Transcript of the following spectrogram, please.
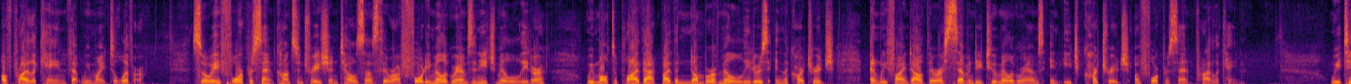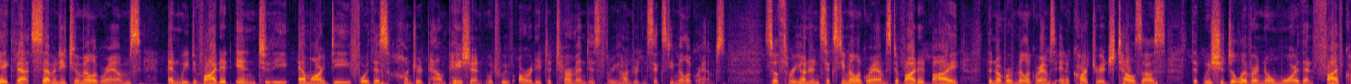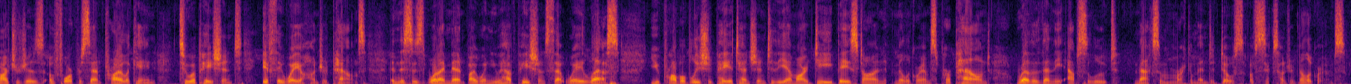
of prilocaine that we might deliver. So a 4% concentration tells us there are 40 milligrams in each milliliter, we multiply that by the number of milliliters in the cartridge, and we find out there are 72 milligrams in each cartridge of 4% prilocaine. We take that 72 milligrams and we divide it into the MRD for this 100 pound patient, which we've already determined is 360 milligrams. So 360 milligrams divided by the number of milligrams in a cartridge tells us that we should deliver no more than five cartridges of 4% prilocaine to a patient if they weigh 100 pounds. And this is what I meant by when you have patients that weigh less, you probably should pay attention to the MRD based on milligrams per pound rather than the absolute maximum recommended dose of 600 milligrams.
